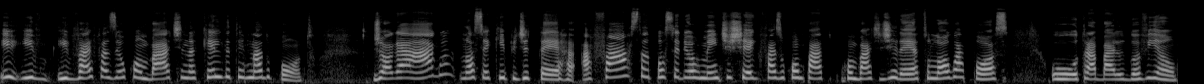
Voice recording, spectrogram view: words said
e, e, e vai fazer o combate naquele determinado ponto. Joga a água, nossa equipe de terra afasta, posteriormente chega e faz o combate, combate direto logo após o, o trabalho do avião.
